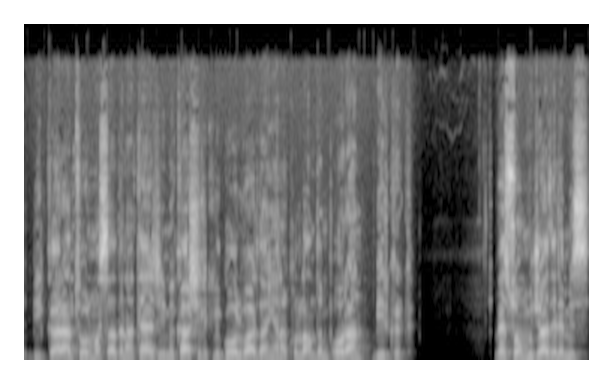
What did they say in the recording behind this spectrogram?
bir garanti olması adına tercihimi karşılıklı gol vardan yana kullandım. Oran 1.40. Ve son mücadelemiz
